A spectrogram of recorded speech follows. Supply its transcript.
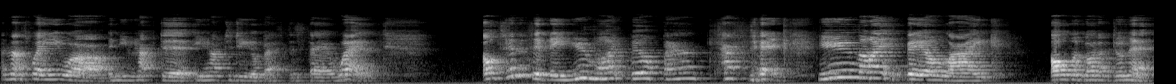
and that's where you are and you have to you have to do your best to stay away Alternatively, you might feel fantastic. You might feel like, oh my God, I've done it.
